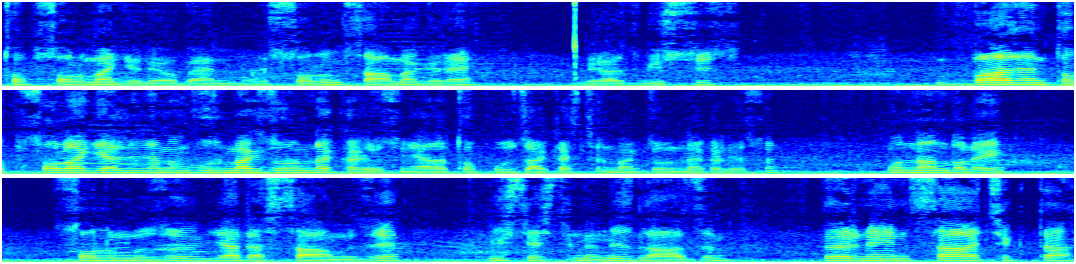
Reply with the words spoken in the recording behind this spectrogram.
top soluma geliyor. Ben solum sağıma göre biraz güçsüz. Bazen top sola geldiği zaman vurmak zorunda kalıyorsun ya da topu uzaklaştırmak zorunda kalıyorsun. Bundan dolayı solumuzu ya da sağımızı güçleştirmemiz lazım. Örneğin sağ açıkta,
